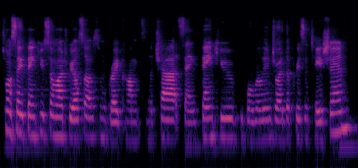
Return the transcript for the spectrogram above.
just want to say thank you so much. We also have some great comments in the chat saying thank you. People really enjoyed the presentation.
